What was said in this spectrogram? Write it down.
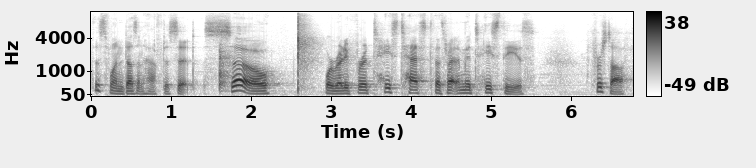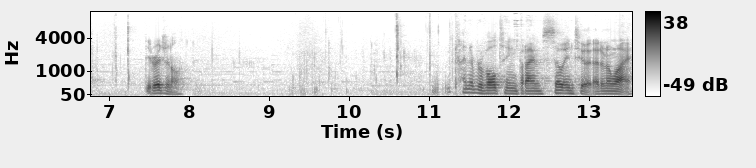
this one doesn't have to sit. So, we're ready for a taste test. That's right, I'm gonna taste these. First off, the original. Kind of revolting, but I'm so into it, I don't know why.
